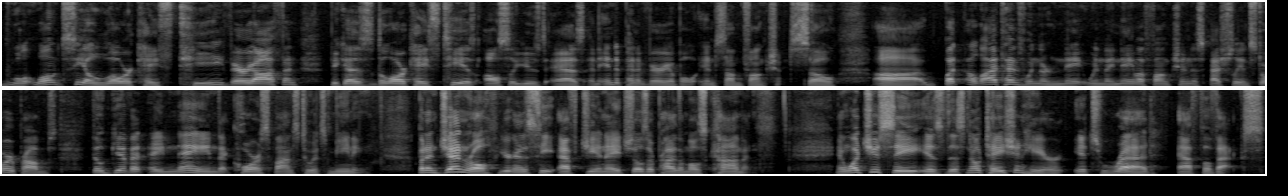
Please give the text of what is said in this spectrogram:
won't see a lowercase t very often because the lowercase t is also used as an independent variable in some functions. So, uh, but a lot of times when they're when they name a function, especially in story problems, they'll give it a name that corresponds to its meaning. But in general, you're going to see f, g, and h. Those are probably the most common. And what you see is this notation here. It's red f of x.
